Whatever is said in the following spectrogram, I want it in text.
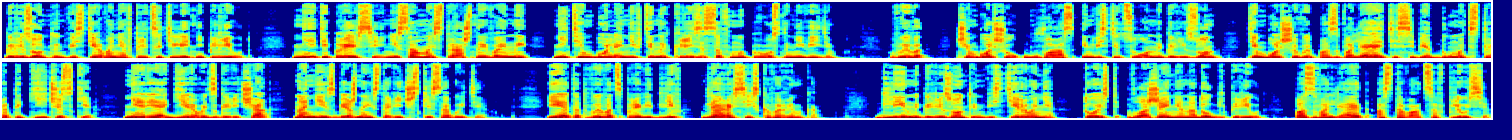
горизонт инвестирования в 30-летний период. Ни депрессии, ни самой страшной войны, ни тем более нефтяных кризисов мы просто не видим. Вывод. Чем больше у вас инвестиционный горизонт, тем больше вы позволяете себе думать стратегически, не реагировать сгоряча на неизбежные исторические события. И этот вывод справедлив для российского рынка. Длинный горизонт инвестирования, то есть вложения на долгий период, позволяет оставаться в плюсе.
